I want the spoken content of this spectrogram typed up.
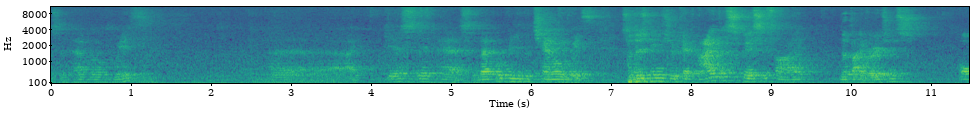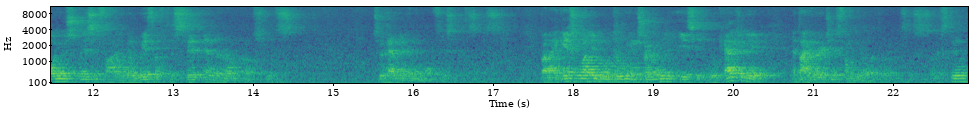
Does it have a width? Uh, I guess it has. That will be the channel width. So this means you can either specify the divergence or you specify the width of the slit and the number of slits to have it in a more physical sense. But I guess what it will do internally is it will calculate a divergence from the other vertices. So it's still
